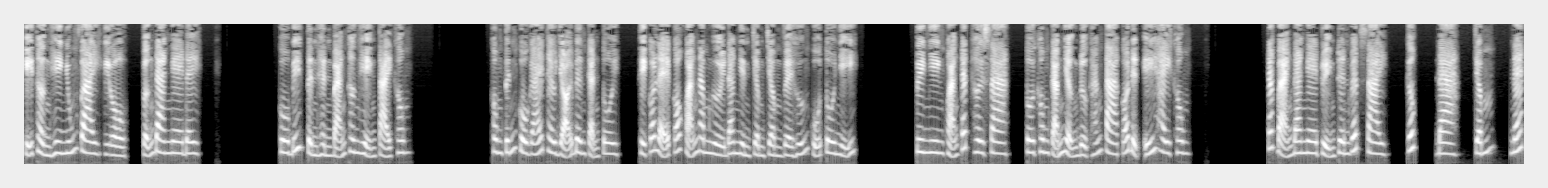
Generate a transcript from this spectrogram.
Kỷ thần hy nhún vai, ồ, vẫn đang nghe đây. Cô biết tình hình bản thân hiện tại không? Không tính cô gái theo dõi bên cạnh tôi, thì có lẽ có khoảng 5 người đang nhìn chầm chầm về hướng của tôi nhỉ. Tuy nhiên khoảng cách hơi xa, tôi không cảm nhận được hắn ta có địch ý hay không. Các bạn đang nghe truyện trên website gocda.net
